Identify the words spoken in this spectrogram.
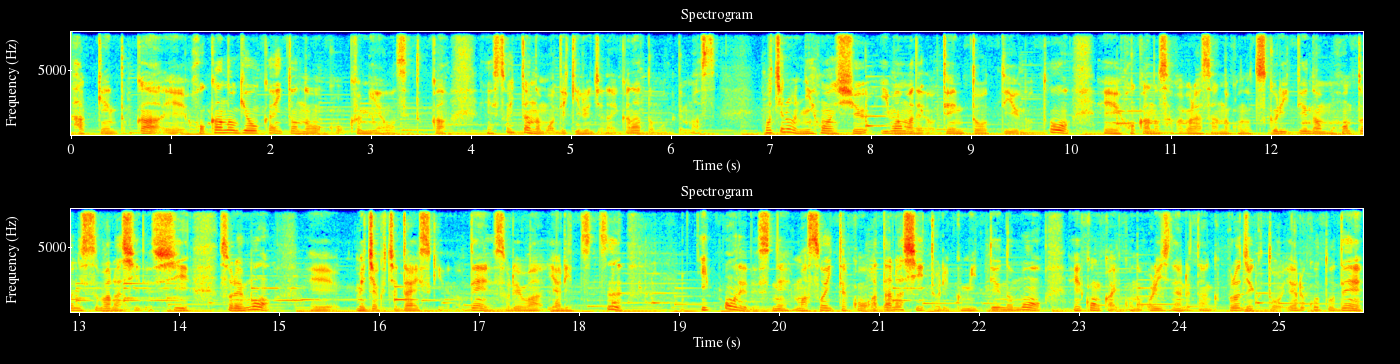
発見とか、えー、他の業界とのこう組み合わせとか、えー、そういったのもできるんじゃないかなと思ってます。もちろん日本酒今までの伝統っていうのと、えー、他の酒蔵さんのこの作りっていうのはもう本当に素晴らしいですしそれも、えー、めちゃくちゃ大好きなのでそれはやりつつ一方でですね、まあ、そういったこう新しい取り組みっていうのも、え、今回このオリジナルタンクプロジェクトをやることで、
